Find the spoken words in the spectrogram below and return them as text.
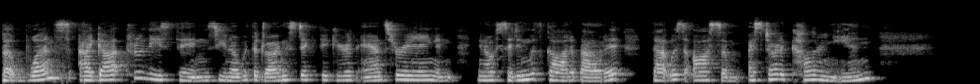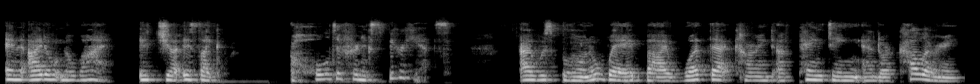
But once I got through these things, you know, with the drawing the stick figure and answering and, you know, sitting with God about it, that was awesome. I started coloring in, and I don't know why. It just is like a whole different experience. I was blown away by what that kind of painting and or coloring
